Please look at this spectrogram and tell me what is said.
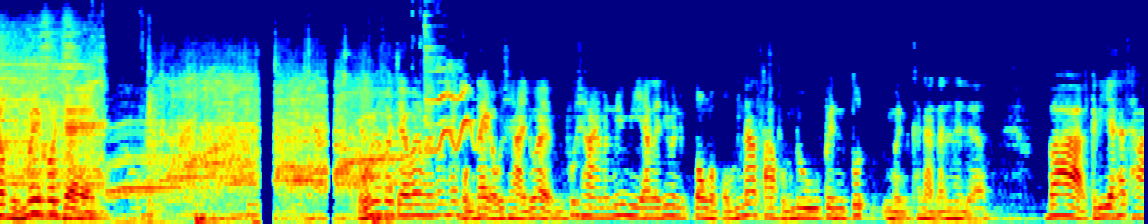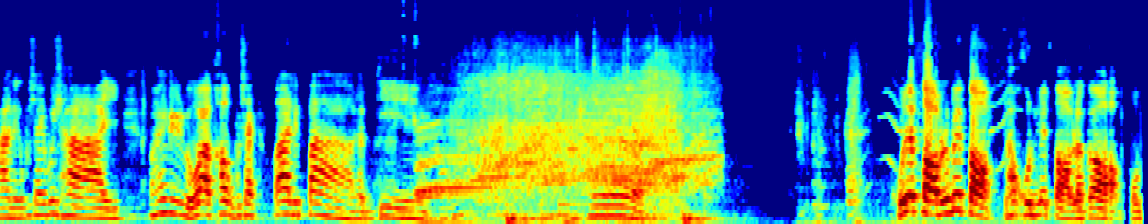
ครับผมไม่เข้าใจ ผมไม่เข้าใจว่าทำไมต้องให้ผมได้กับผู้ชายด้วย ผู้ชายมันไม่มีอะไรที่มันตรงกับผมหน้าตาผมดูเป็นตุ๊ดเหมือนขนาดนั้นเลยเหรอบ้ากริยาท่าทางเนี่ยผู้ชายผู้ชายมาให้แบบว่าเข้ากับผู้ชายบ้าหรือเปล่าถามจริงเออคุณจะตอบหรือไม่ตอบ ถ้าคุณไม่ตอบแล้วก็ ผม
